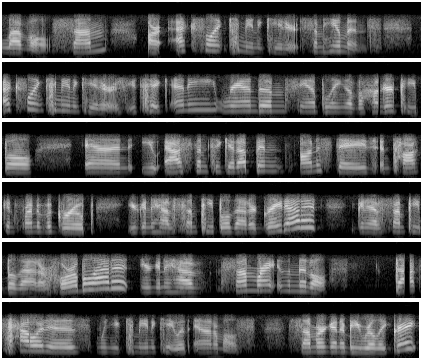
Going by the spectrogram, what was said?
level. Some are excellent communicators, some humans excellent communicators. You take any random sampling of a 100 people and you ask them to get up in on a stage and talk in front of a group, you're going to have some people that are great at it, you're going to have some people that are horrible at it, you're going to have some right in the middle. That's how it is when you communicate with animals. Some are going to be really great,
